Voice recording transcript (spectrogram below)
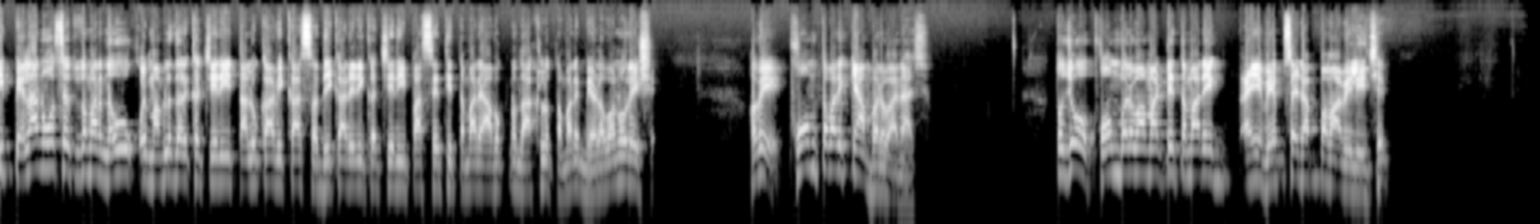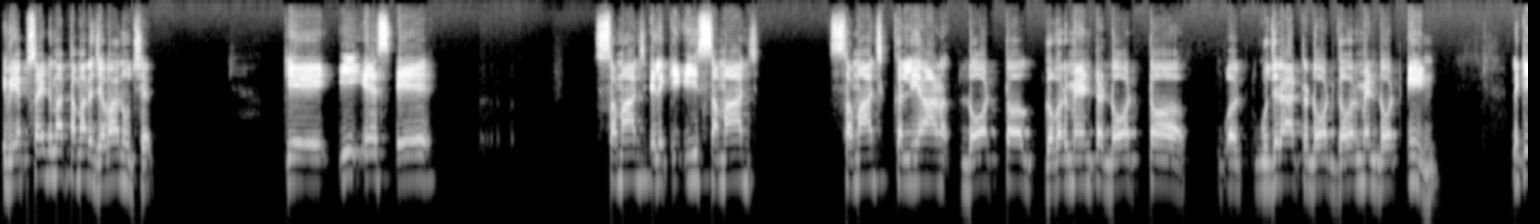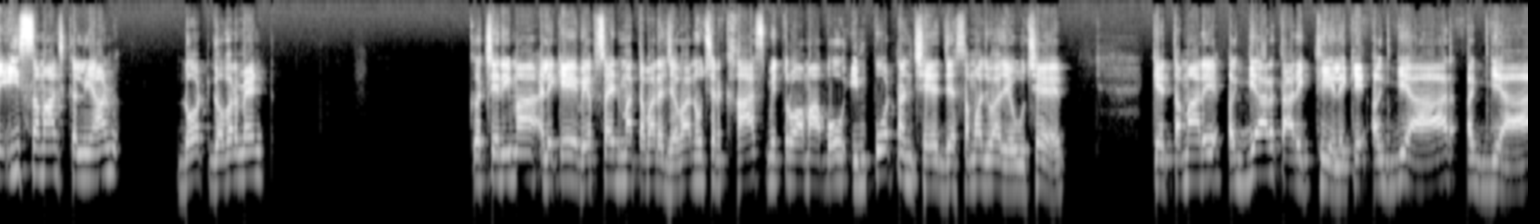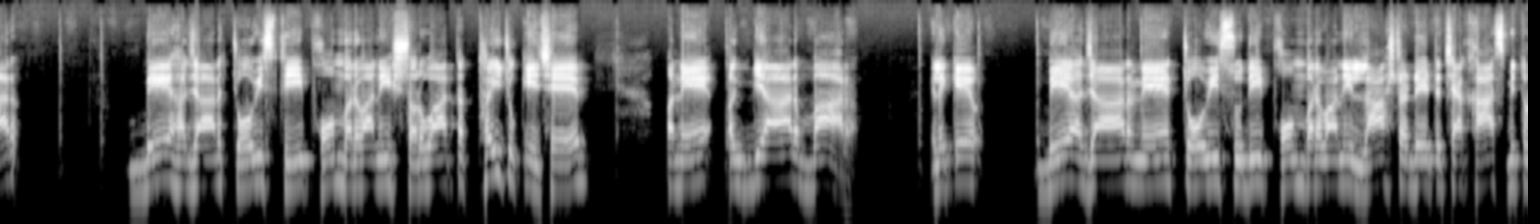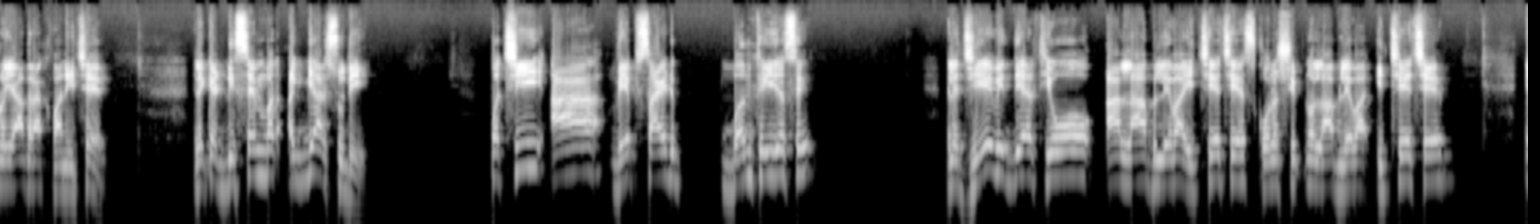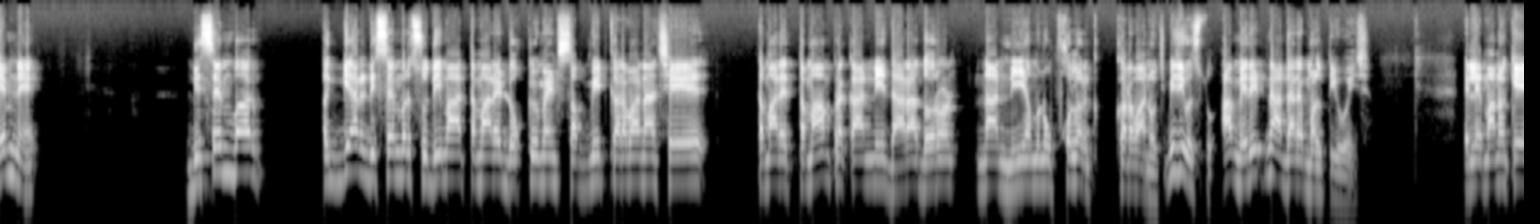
એ પહેલાંનું હશે તો તમારે નવું કોઈ મામલતદાર કચેરી, તાલુકા વિકાસ અધિકારીની કચેરી પાસેથી તમારે આવકનો દાખલો તમારે મેળવવાનો રહેશે. હવે ફોર્મ તમારે ક્યાં ભરવાના છે? તો જો ફોર્મ ભરવા માટે તમારે એક અહીંયા વેબસાઇટ આપવામાં આવેલી છે. એ વેબસાઇટમાં તમારે જવાનું છે કે ઈએસએ સમાજ એટલે કે e Samaj Samaj Kalyan dot government dot Gujarat dot government dot in એટલે કે ઈ સમાજ કલ્યાણ ડોટ ગવર્મેન્ટ કચેરીમાં એટલે કે વેબસાઇટમાં તમારે જવાનું છે અને ખાસ મિત્રો આમાં બહુ ઇમ્પોર્ટન્ટ છે જે સમજવા જેવું છે કે તમારે અગિયાર તારીખથી એટલે કે અગિયાર અગિયાર બે હજાર ચોવીસથી ફોર્મ ભરવાની શરૂઆત થઈ ચૂકી છે અને અગિયાર બાર એટલે કે બે હજાર ને ચોવીસ સુધી ફોર્મ ભરવાની લાસ્ટ ડેટ છે. આ ખાસ મિત્રો યાદ રાખવાની છે. એટલે કે ડિસેમ્બર અગિયાર સુધી. પછી આ વેબસાઇટ બંધ થઈ જશે. એટલે જે વિદ્યાર્થીઓ આ લાભ લેવા ઈચ્છે છે સ્કોલરશિપનો લાભ લેવા ઈચ્છે છે, એમને ડિસેમ્બર, અગિયાર ડિસેમ્બર સુધીમાં તમારે ડોક્યુમેન્ટ સબમિટ કરવાના છે. તમારે તમામ પ્રકારની ધારાધોરણના નિયમનું ફોલન કરવાનું છે. બીજી વસ્તુ, આ મેરિટના આધારે મળતી હોય છે. એટલે માનો કે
